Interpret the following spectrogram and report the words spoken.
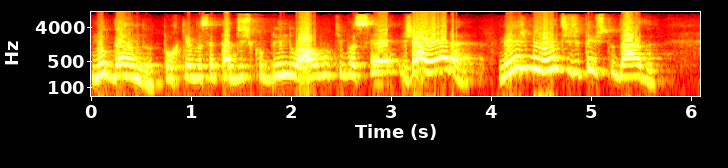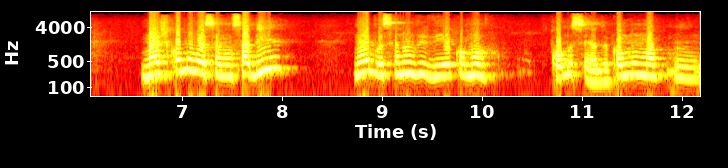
mudando, porque você está descobrindo algo que você já era, mesmo antes de ter estudado. Mas como você não sabia, né, você não vivia como, como sendo, como uma, um,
